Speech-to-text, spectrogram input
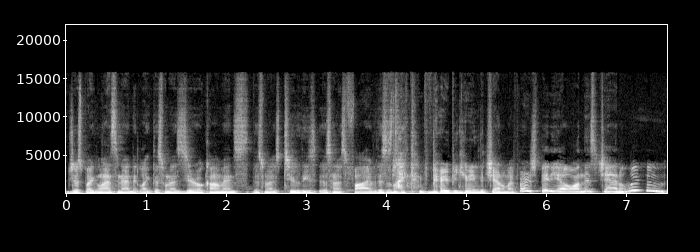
just by glancing at it, like this one has zero comments, this one has two, these, this one has five. This is like the very beginning of the channel, my first video on this channel, woohoo!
